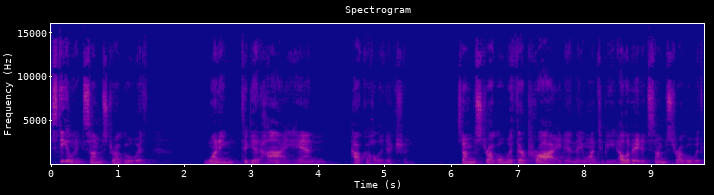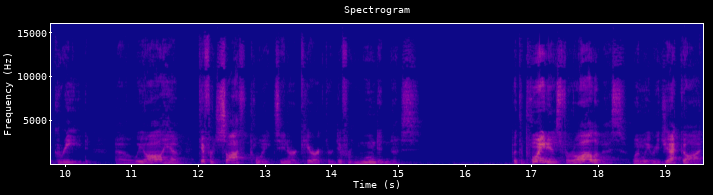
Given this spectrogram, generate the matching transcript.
stealing, some struggle with wanting to get high and alcohol addiction. Some struggle with their pride and they want to be elevated. Some struggle with greed. Uh, we all have different soft points in our character, different woundedness. But the point is for all of us, when we reject God,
